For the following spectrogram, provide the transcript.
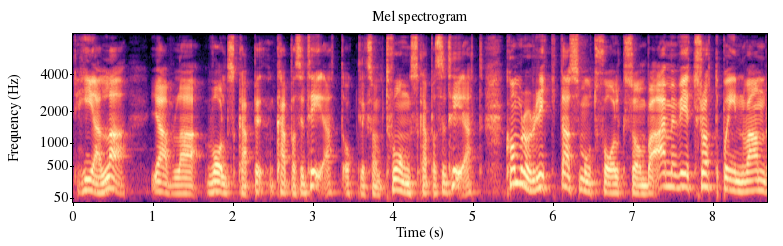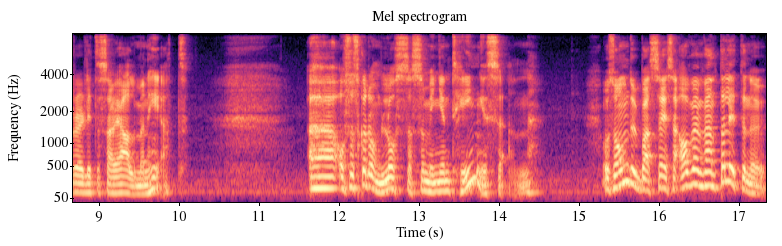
hela jävla våldskapacitet och liksom tvångskapacitet kommer att riktas mot folk som bara, men vi är trött på invandrare lite så här i allmänhet. Uh, och så ska de låtsas som ingenting sen. Och så om du bara säger så här, ja men vänta lite nu.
